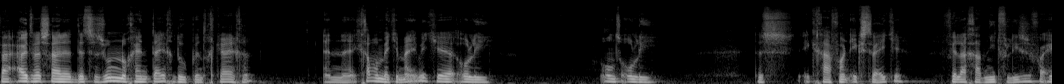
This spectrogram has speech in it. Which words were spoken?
uitwedstrijden dit seizoen nog geen tegendoelpunt gekregen. En eh, ik ga wel een beetje mee met je Olly. Ons Olly. Dus ik ga voor een x2'tje. Villa gaat niet verliezen voor 1,63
